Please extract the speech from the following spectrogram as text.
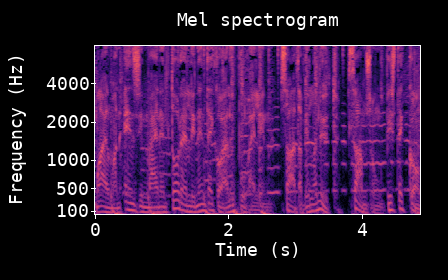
Maailman ensimmäinen todellinen tekoälypuhelin. Saatavilla nyt. Samsung.com.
